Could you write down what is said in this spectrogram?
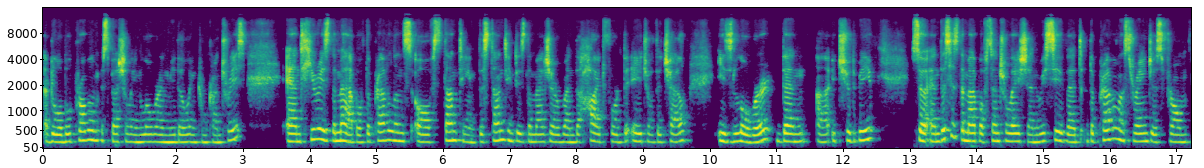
a global problem, especially in lower and middle income countries. And here is the map of the prevalence of stunting. The stunting is the measure when the height for the age of the child is lower than uh, it should be. So, and this is the map of Central Asia. And we see that the prevalence ranges from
